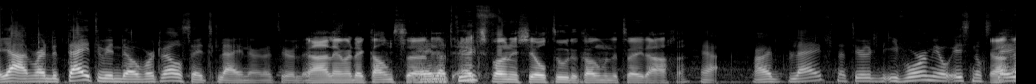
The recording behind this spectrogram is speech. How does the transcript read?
Ja, maar de tijdwindow wordt wel steeds kleiner natuurlijk. Ja, nee, maar de kans neemt Relatief. exponentieel toe de komende twee dagen. Maar het blijft natuurlijk, de ivoormeel is nog Ja, steeds...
